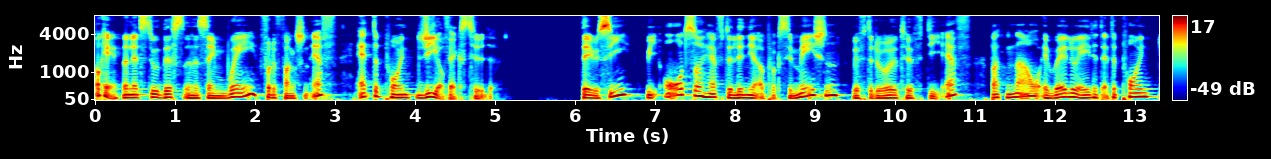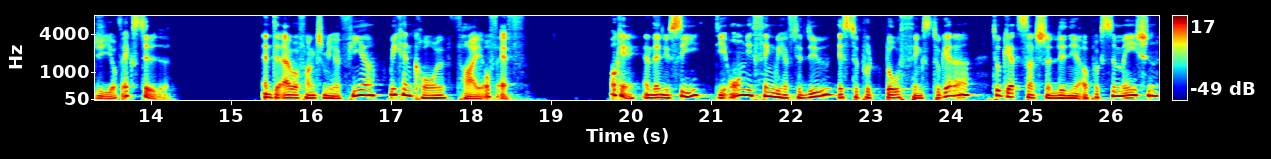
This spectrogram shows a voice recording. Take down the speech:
Okay, then let's do this in the same way for the function f at the point g of x tilde. There you see, we also have the linear approximation with the derivative df but now evaluated at the point g of x tilde. And the error function we have here, we can call phi of f. Okay, and then you see, the only thing we have to do is to put both things together to get such a linear approximation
